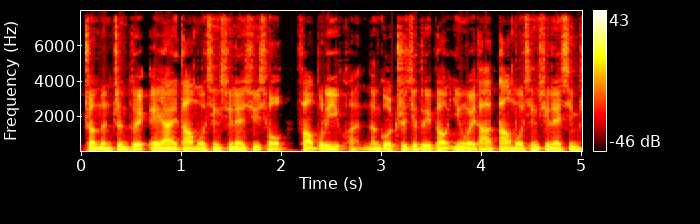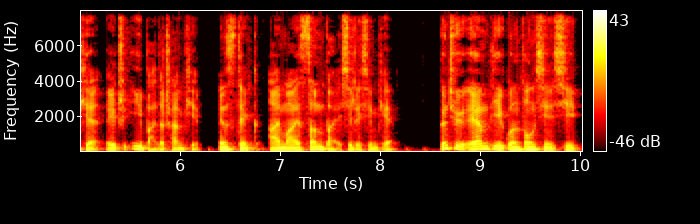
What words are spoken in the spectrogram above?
专门针对 AI 大模型训练需求，发布了一款能够直接对标英伟达大模型训练芯片 H 一百的产品 ——Instinct MI 三百系列芯片。根据 AMD 官方信息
